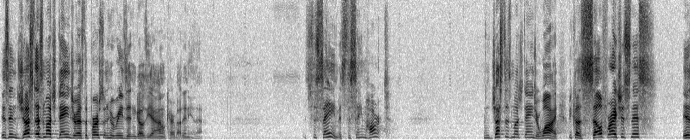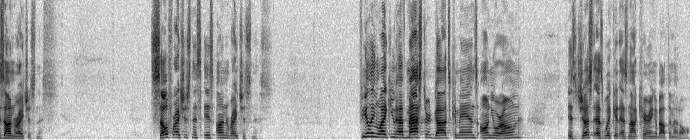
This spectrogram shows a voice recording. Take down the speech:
is in just as much danger as the person who reads it and goes, Yeah, I don't care about any of that. It's the same, it's the same heart. And just as much danger. Why? Because self righteousness is unrighteousness. Self righteousness is unrighteousness. Feeling like you have mastered God's commands on your own is just as wicked as not caring about them at all.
